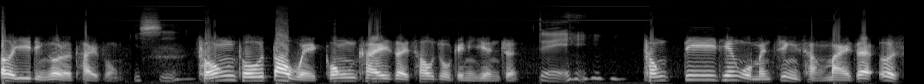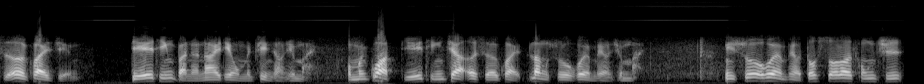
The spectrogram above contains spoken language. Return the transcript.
二一零二的泰丰，是，从头到尾公开在操作给你验证。对，从第一天我们进场买在二十二块钱跌停板的那一天，我们进场去买，我们挂跌停价二十二块，让所有会员朋友去买。你所有会员朋友都收到通知，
